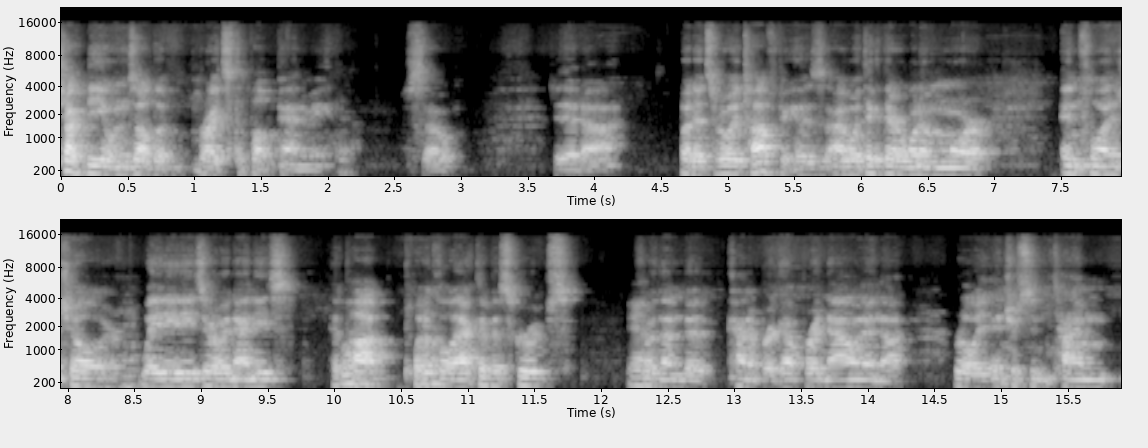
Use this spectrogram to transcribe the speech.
Chuck D owns all the rights to Public Enemy, so it. Uh, but it's really tough because I would think they're one of the more influential or late '80s, early '90s hip hop political activist groups. Yeah. For them to kind of break up right now in a really interesting time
